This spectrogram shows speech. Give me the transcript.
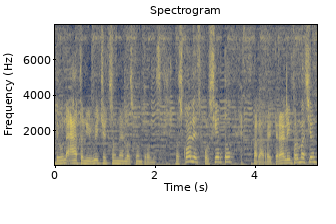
de un Anthony Richardson en los controles. Los cuales, por cierto, para reiterar la información,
